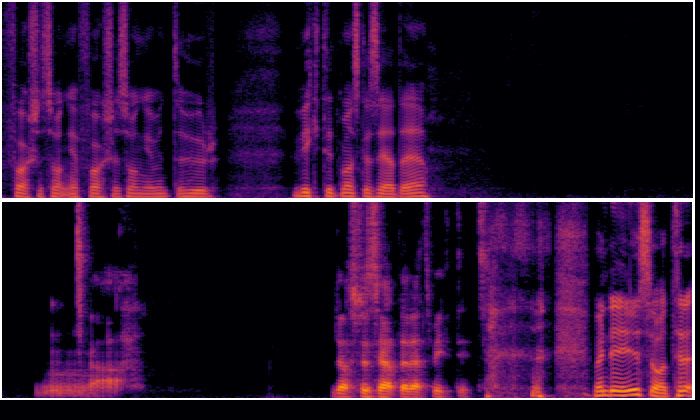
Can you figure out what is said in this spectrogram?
försäsong är försäsong. Jag vet inte hur viktigt man ska säga att det är. Mm. Jag skulle säga att det är rätt viktigt. Men det är ju så, trä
